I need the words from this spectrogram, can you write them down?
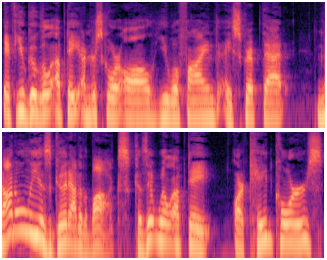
If you Google update underscore all, you will find a script that not only is good out of the box, because it will update arcade cores,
